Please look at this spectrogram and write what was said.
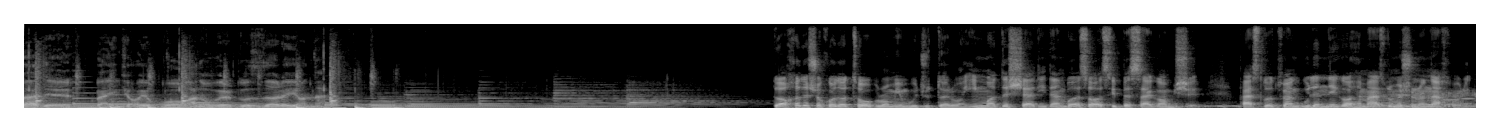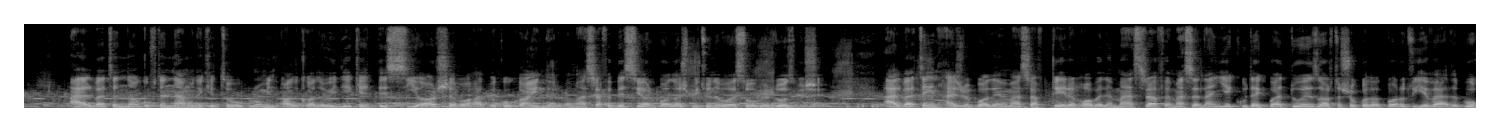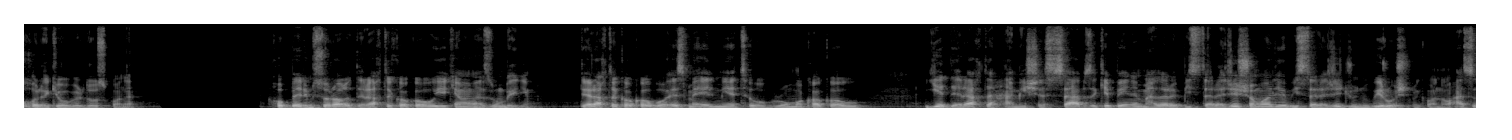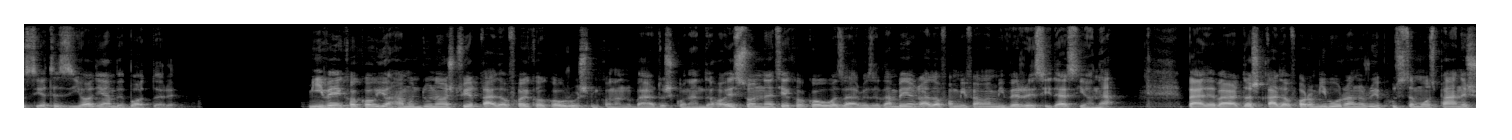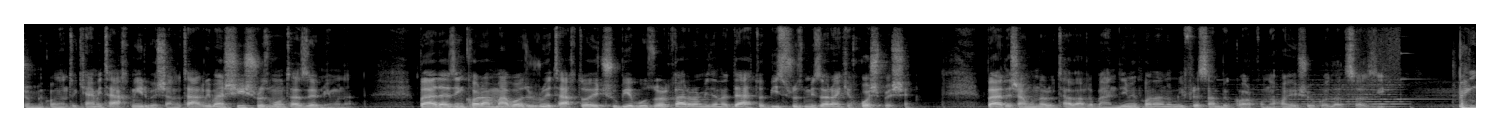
بده و اینکه آیا واقعا اووردوز داره یا نه. داخل شکلات توبرومین وجود داره و این ماده شدیدا باعث آسیب به سگا میشه. پس لطفا گول نگاه مظلومشون رو نخورید. البته ناگفته نمونه که توبرومین آلکالویدیه که بسیار شباهت به کوکائین داره و مصرف بسیار بالاش می‌تونه باعث اووردوز بشه. البته این حجم بالای مصرف غیر قابل مصرفه. مثلا یک کودک باید 2000 تا شکلات بار رو تو یه وعده بخوره که اووردوز کنه. خب بریم سراغ درخت کاکائو. و یکم هم از اون بگیم. درخت کاکائو با اسم علمی توبروما کاکائو یه درخت همیشه سبزه که بین مدار 20 درجه شمالی و 20 درجه جنوبی رشد می‌کنه و حساسیت زیادی هم به باد داره. میوه کاکائو یا همون دوناش توی قلاف های کاکائو رشد می‌کنن و برداشت کننده های سنتی کاکائو با ضربه زدن به این قلاف ها می‌فهمن میوه رسیده است یا نه. بعد برداشت قلاف ها رو می‌برن و روی پوست موز پهنشون می‌کنن تا کمی تخمیر بشن و تقریبا 6 روز منتظر میمونن. بعد از این کارم مواد رو روی تختهای چوبی بزرگ قرار میدن و 10 تا 20 روز می‌ذارن که خوش بشه. بعدش هم اونا رو طبقه بندی می‌کنن و میفرستن به کارخونه های شکلات سازی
